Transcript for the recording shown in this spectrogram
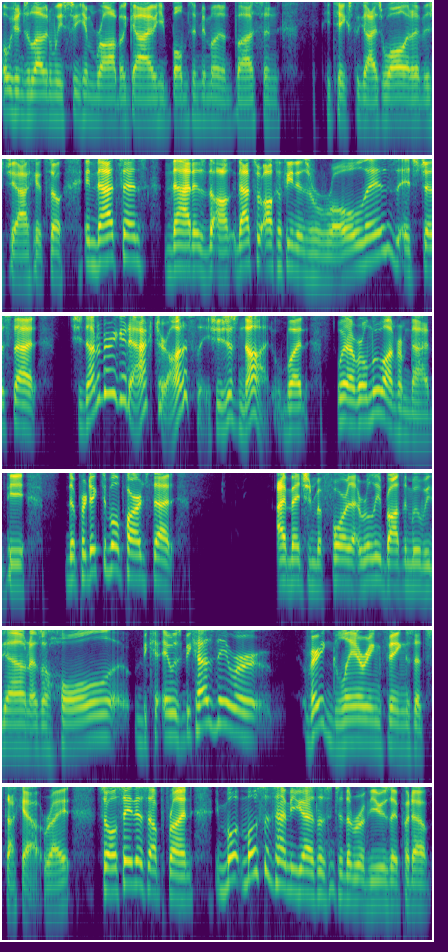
Ocean's Eleven, we see him rob a guy. He bumps into him on the bus, and he takes the guy's wallet out of his jacket. So in that sense, that is the that's what Awkwafina's role is. It's just that she's not a very good actor, honestly. She's just not. But whatever, we'll move on from that. The the predictable parts that I mentioned before that really brought the movie down as a whole, it was because they were very glaring things that stuck out, right? So I'll say this up front. Mo- most of the time, you guys listen to the reviews I put out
